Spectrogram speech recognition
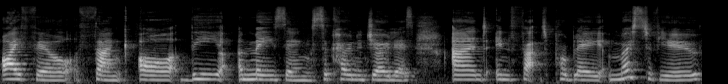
I feel, thank are the amazing Saccone Jolys. And in fact, probably most of you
